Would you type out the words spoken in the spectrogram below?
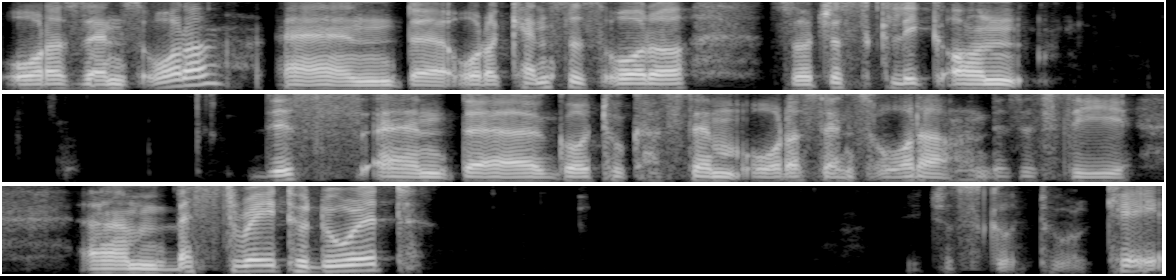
order sends order and uh, order cancels order. So just click on this and uh, go to custom order sends order. This is the um, best way to do it, just go to OK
